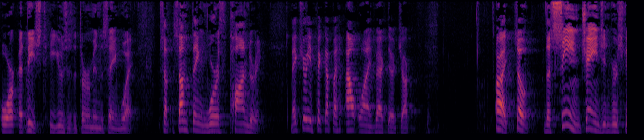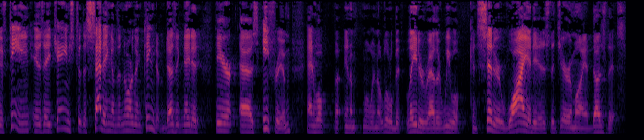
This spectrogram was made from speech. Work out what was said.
or at least he uses the term in the same way. Some, something worth pondering. Make sure you pick up an outline back there, Chuck. All right, so the scene change in verse 15 is a change to the setting of the northern kingdom, designated here as Ephraim, and we'll, uh, in, a, well, in a little bit later, rather, we will consider why it is that Jeremiah does this.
